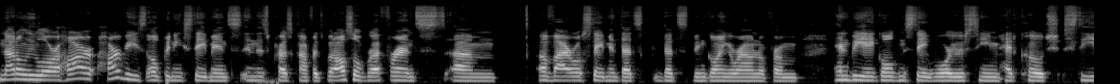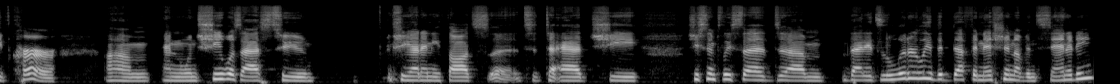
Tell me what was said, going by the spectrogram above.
not only Laura Har- Harvey's opening statements in this press conference, but also referenced um, a viral statement that's that's been going around from NBA Golden State Warriors team head coach Steve Kerr. Um, and when she was asked to, if she had any thoughts uh, to, to add, she she simply said um, that it's literally the definition of insanity.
